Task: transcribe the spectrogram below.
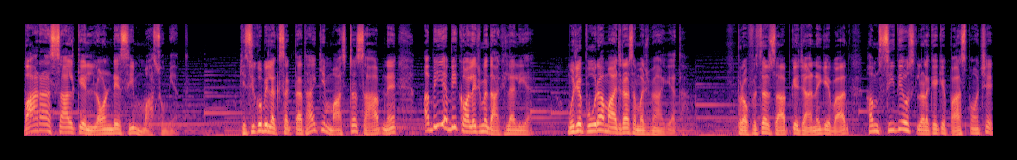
12 साल के लौंडे सी मासूमियत। किसी को भी लग सकता था कि मास्टर साहब ने अभी अभी कॉलेज में दाखिला लिया मुझे पूरा माजरा समझ में आ गया था। प्रोफेसर साहब के जाने के बाद हम सीधे उस लड़के के पास पहुँचे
